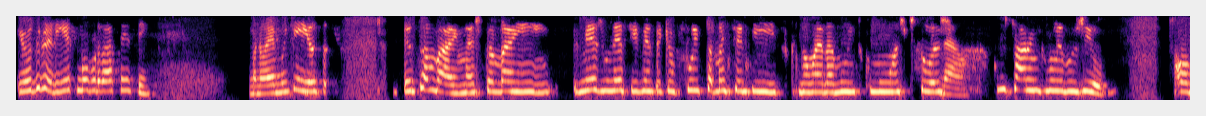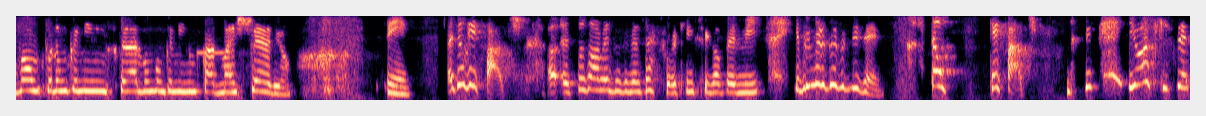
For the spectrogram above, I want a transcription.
Eu adoraria que me abordassem assim. Mas não é muito. Sim, eu, eu também, mas também, mesmo nesse evento que eu fui, também senti isso, que não era muito comum as pessoas não. começarem pelo elogio. Ou vão para um caminho, se calhar vão para um caminho um bocado mais sério. Sim. Então o que é que fazes? As pessoas normalmente nos eventos networking chegam ao pé de mim e a primeira coisa que dizem, então, o que é que fazes? E eu acho que isso é,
